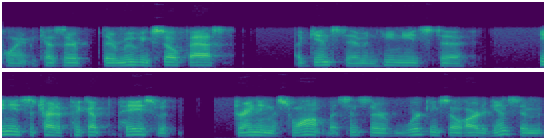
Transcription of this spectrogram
point because they're they're moving so fast against him, and he needs to he needs to try to pick up the pace with draining the swamp. But since they're working so hard against him,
